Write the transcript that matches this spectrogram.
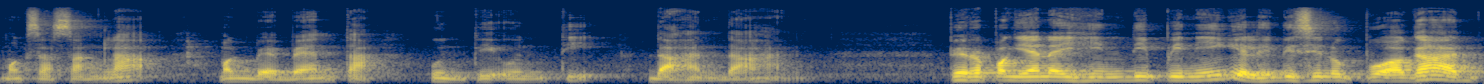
magsasangla, magbebenta, unti-unti, dahan-dahan. Pero pag yan ay hindi pinigil, hindi sinugpo agad,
